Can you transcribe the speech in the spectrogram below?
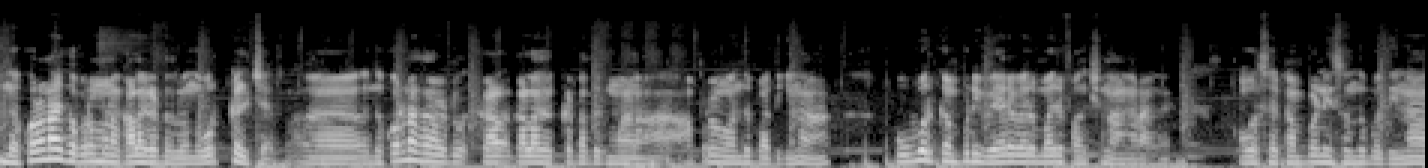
இந்த கொரோனாக்கு அப்புறமான காலகட்டத்தில் வந்து ஒர்க் கல்ச்சர் இந்த கொரோனா கால கா- காலகட்டத்துக்கு மா- அப்புறம் வந்து பார்த்தீங்கன்னா ஒவ்வொரு கம்பெனி வேறு வேறு மாதிரி ஃபங்க்ஷன் ஆகுறாங்க. ஒரு சில கம்பெனிஸ் வந்து பார்த்தீங்கன்னா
